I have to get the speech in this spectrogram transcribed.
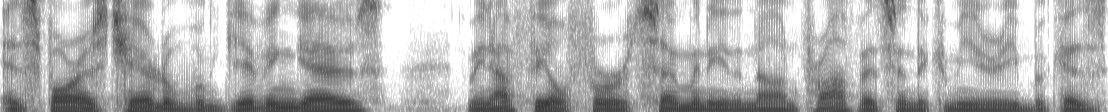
as far as charitable giving goes, I mean, I feel for so many of the nonprofits in the community because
